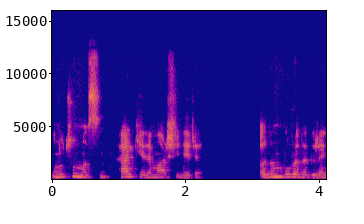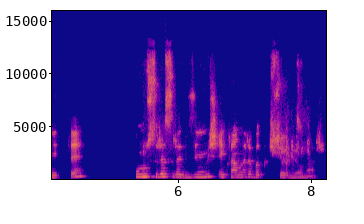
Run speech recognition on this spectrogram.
Unutulmasın her kere marş. Adım burada granitte. Bunu sıra sıra dizilmiş ekranlara bakıp söylüyorlar.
